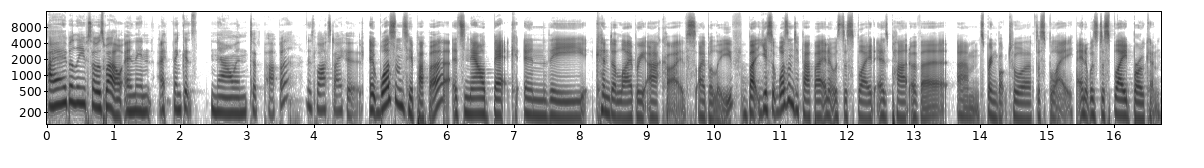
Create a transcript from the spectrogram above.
I believe so as well, and then I think it's now in Te Papa, is last I heard. It was in Te Papa. It's now back in the Kinder Library archives, I believe. But yes, it was in Te Papa and it was displayed as part of a um, Springbok Tour display. And it was displayed broken.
